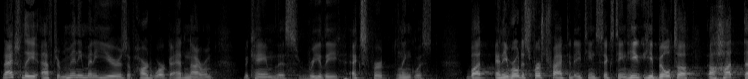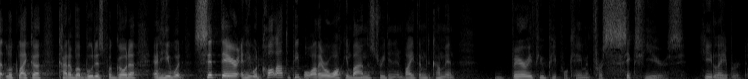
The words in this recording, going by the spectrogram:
and actually, after many, many years of hard work, Adoniram became this really expert linguist. But, and he wrote his first tract in 1816. He, he built a, a hut that looked like a kind of a Buddhist pagoda, and he would sit there and he would call out to people while they were walking by on the street and invite them to come in. Very few people came in. For six years, he labored.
